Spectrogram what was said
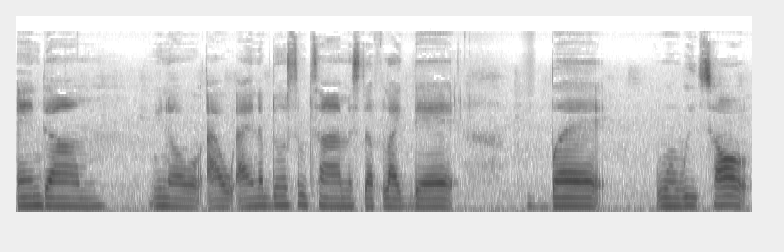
And, um, you know, I, I ended up doing some time and stuff like that. But when we talked,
